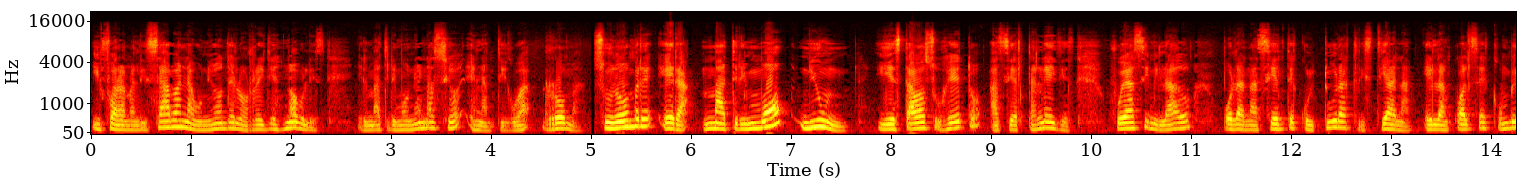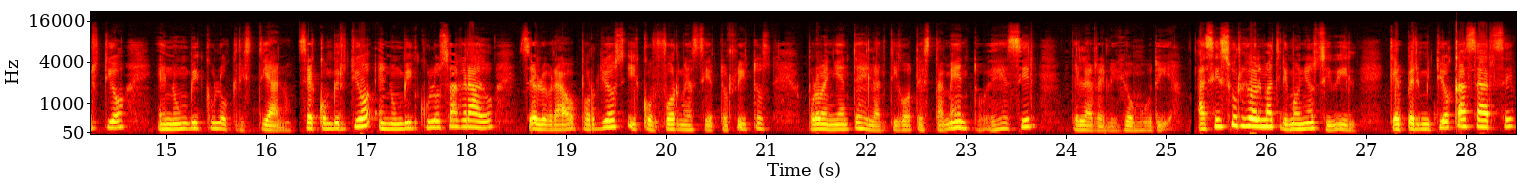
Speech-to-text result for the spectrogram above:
y formalizaban la unión de los reyes nobles. El matrimonio nació en la antigua Roma. Su nombre era matrimonium y estaba sujeto a ciertas leyes. Fue asimilado por la naciente cultura cristiana, en la cual se convirtió en un vínculo cristiano. Se convirtió en un vínculo sagrado celebrado por Dios y conforme a ciertos ritos provenientes del Antiguo Testamento, es decir, de la religión judía. Así surgió el matrimonio civil, que permitió casarse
